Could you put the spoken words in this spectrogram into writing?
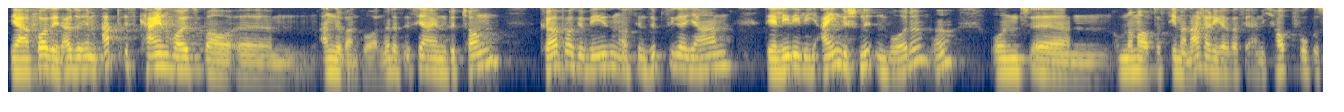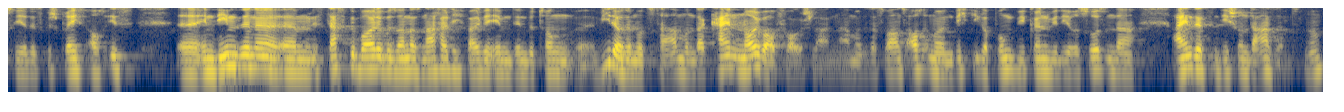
Ja, Vorsicht. Also im Ab ist kein Holzbau ähm, angewandt worden. Ne? Das ist ja ein Betonkörper gewesen aus den 70er Jahren, der lediglich eingeschnitten wurde. Ne? Und ähm, um nochmal auf das Thema Nachhaltigkeit, was ja eigentlich Hauptfokus hier des Gesprächs auch ist, äh, in dem Sinne ähm, ist das Gebäude besonders nachhaltig, weil wir eben den Beton äh, wieder genutzt haben und da keinen Neubau vorgeschlagen haben. Also das war uns auch immer ein wichtiger Punkt, wie können wir die Ressourcen da einsetzen, die schon da sind. Ne?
